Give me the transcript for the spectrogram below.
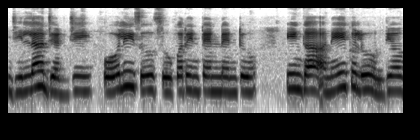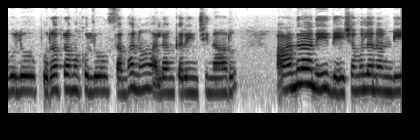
జిల్లా జడ్జి పోలీసు సూపరింటెండెంటు ఇంకా అనేకులు ఉద్యోగులు పురప్రముఖులు సభను అలంకరించినారు. ఆంధ్రాది దేశముల నుండి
